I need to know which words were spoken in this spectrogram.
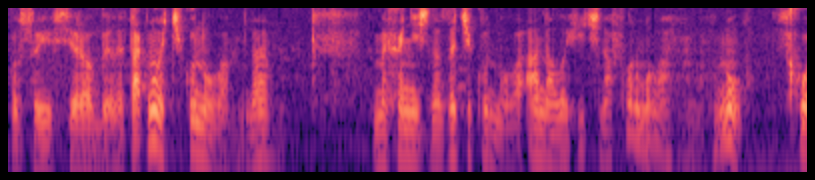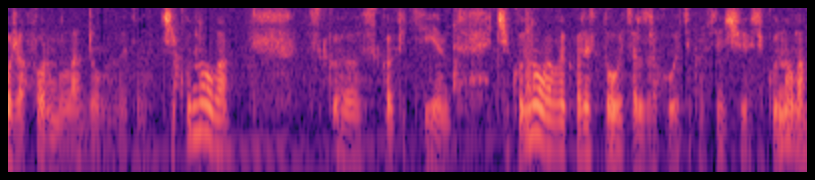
курсові всі робили. Так, ну ось Чекунова. Да? Механічна зачекунова. Аналогічна формула. Ну, схожа формула до Чекунова. коефіцієнт Чикунова використовується, розраховується коефіцієнт Чикунова.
